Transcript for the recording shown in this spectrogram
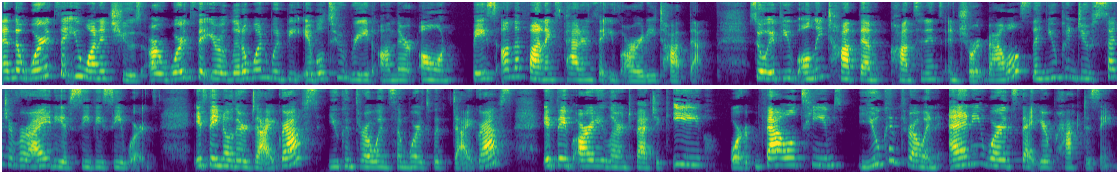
And the words that you want to choose are words that your little one would be able to read on their own based on the phonics patterns that you've already taught them. So if you've only taught them consonants and short vowels, then you can do such a variety of CVC words. If they know their digraphs, you can throw in some words with digraphs. If they've already learned Magic E or vowel teams, you can throw in any words that you're practicing.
